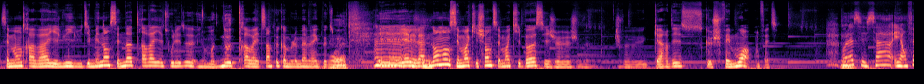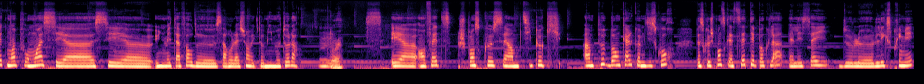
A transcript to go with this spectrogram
c'est mon travail et lui il lui dit mais non c'est notre travail à tous les deux. Il est en mode notre travail. C'est un peu comme le même avec Bugs Bunny. Et, elle est là non non c'est moi qui chante c'est moi qui bosse et je, je veux je veux garder ce que je fais moi en fait. Voilà, mm. c'est ça. Et en fait, moi, pour moi, c'est euh, c'est euh, une métaphore de sa relation avec Tommy Motola. Mm. Ouais. Et euh, en fait, je pense que c'est un petit peu un peu bancal comme discours parce que je pense qu'à cette époque-là, elle essaye de l'exprimer,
